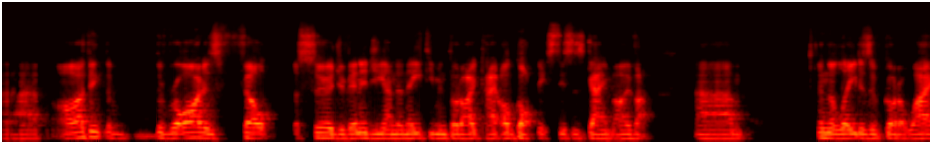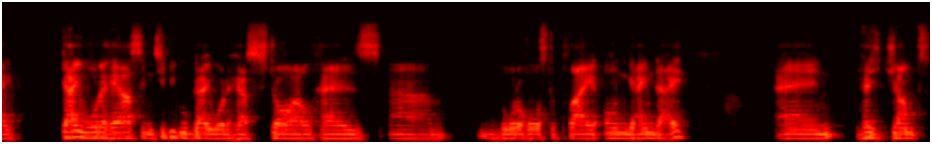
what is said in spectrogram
Uh, I think the, the riders felt a surge of energy underneath him and thought, okay, I've got this. This is game over. Um, and the leaders have got away. Gai Waterhouse, in typical Gai Waterhouse style, has um, bought a horse to play on game day and has jumped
